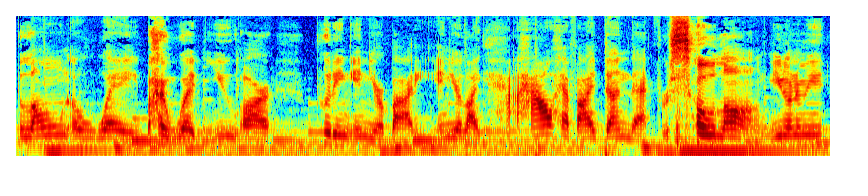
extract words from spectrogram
blown away by what you are putting in your body. And you're like, how have I done that for so long? You know what I mean?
